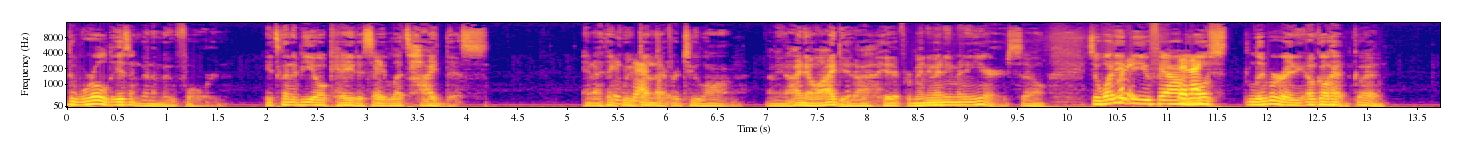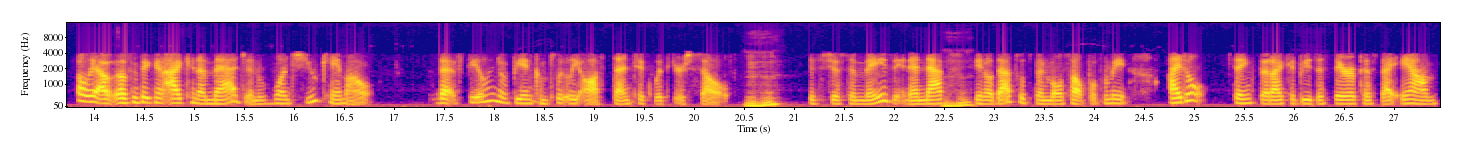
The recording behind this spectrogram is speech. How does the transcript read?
the world isn't going to move forward. It's going to be okay to say, let's hide this. And I think we've done that for too long. I mean, I know I did. I hid it for many, many, many years. So, so what have you found And I- most liberating? Oh, go ahead. Go ahead. Oh yeah, I was thinking I can imagine once you came out, that feeling of being completely authentic with yourself Mm-hmm. is just amazing, and that's you know that's what's been most helpful for me. I don't think that I could be the therapist I am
